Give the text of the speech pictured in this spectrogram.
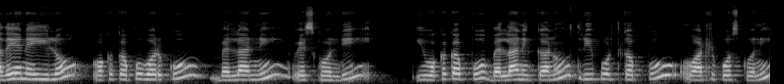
అదే నెయ్యిలో ఒక కప్పు వరకు బెల్లాన్ని వేసుకోండి. ఈ ఒక కప్పు బెల్లానికి గాను త్రీ ఫోర్త్ కప్పు వాటర్ పోసుకొని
